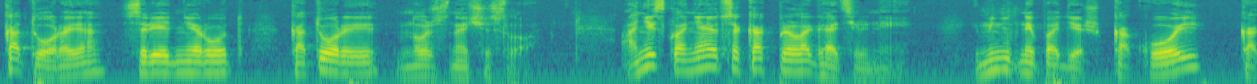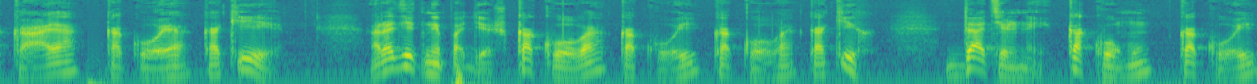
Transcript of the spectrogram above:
которая – средний род – которые – множественное число. Они склоняются как прилагательные. Именительный падеж – какой, какая, какое, какие. Родительный падеж – какого, какой, какого, каких. Дательный – какому, какой,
